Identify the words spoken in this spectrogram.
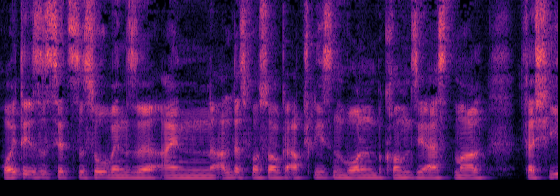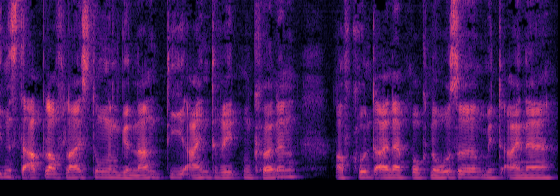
Heute ist es jetzt so, wenn Sie eine Altersvorsorge abschließen wollen, bekommen Sie erstmal verschiedenste Ablaufleistungen genannt, die eintreten können aufgrund einer Prognose mit einer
